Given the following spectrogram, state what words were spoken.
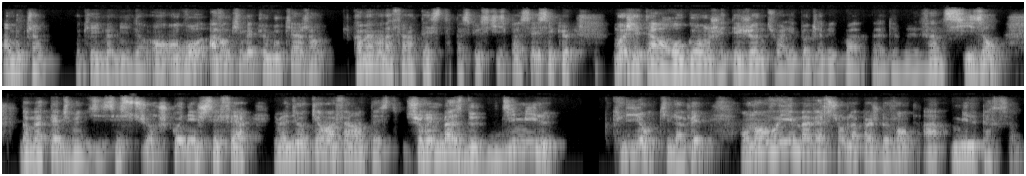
un bouquin Ok, il m'a mis. En, gros, avant qu'il mette le bouquin, genre, quand même, on a fait un test. Parce que ce qui se passait, c'est que moi, j'étais arrogant, j'étais jeune. Tu vois, à l'époque, j'avais quoi 26 euh, ans. Dans ma tête, je me disais, c'est sûr, je connais, je sais faire. Il m'a dit, OK, on va faire un test. Sur une base de 10 000 clients qu'il avait, on a envoyé ma version de la page de vente à 1000 personnes.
